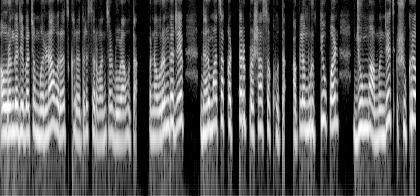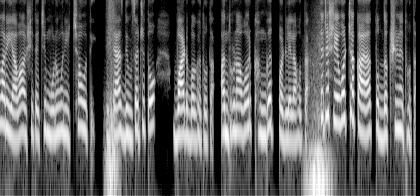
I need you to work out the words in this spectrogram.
औरंगजेबाच्या मरणावरच खरं तर सर्वांचा डोळा होता. पण औरंगजेब धर्माचा कट्टर प्रशासक होता. आपला मृत्यू मृत्यू पण जुम्मा म्हणजेच शुक्रवारी यावा अशी त्याची मनोमन इच्छा होती. ती त्याच दिवसाची तो वाट बघत होता. अंथरुणावर खंगत पडलेला होता. त्याच्या शेवटच्या काळात तो दक्षिणेत होता.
